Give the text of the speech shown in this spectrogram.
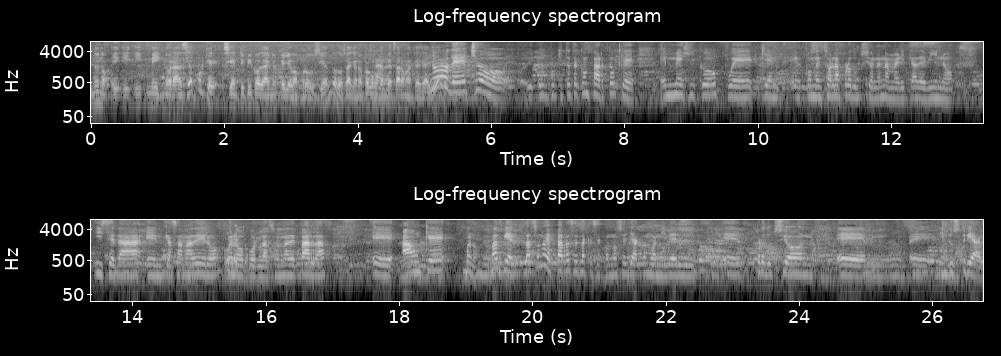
No, no, y, y- y mi ignorancia porque ciento y pico de años que llevan produciéndolo. O sea, que no fue como Claro. que empezaron antes de ayer. No, de hecho, un poquito te comparto que en México fue quien eh, comenzó la producción en América de vino y se da en Casa Madero, bueno, por la zona de Parras, eh, aunque, bueno, más bien, la zona de Parras es la que se conoce ya como a nivel eh, producción eh, industrial,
